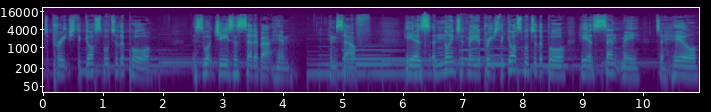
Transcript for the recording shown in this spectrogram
to preach the gospel to the poor. This is what Jesus said about him himself. He has anointed me to preach the gospel to the poor. He has sent me to heal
